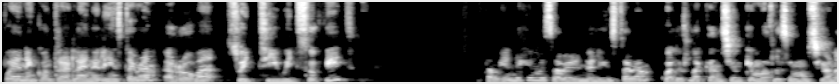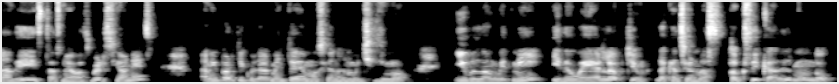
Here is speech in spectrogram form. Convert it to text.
Pueden encontrarla en el Instagram arroba sweetteawithsofit también déjenme saber en el Instagram cuál es la canción que más les emociona de estas nuevas versiones. A mí particularmente me emocionan muchísimo You Belong With Me y The Way I Loved You, la canción más tóxica del mundo.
